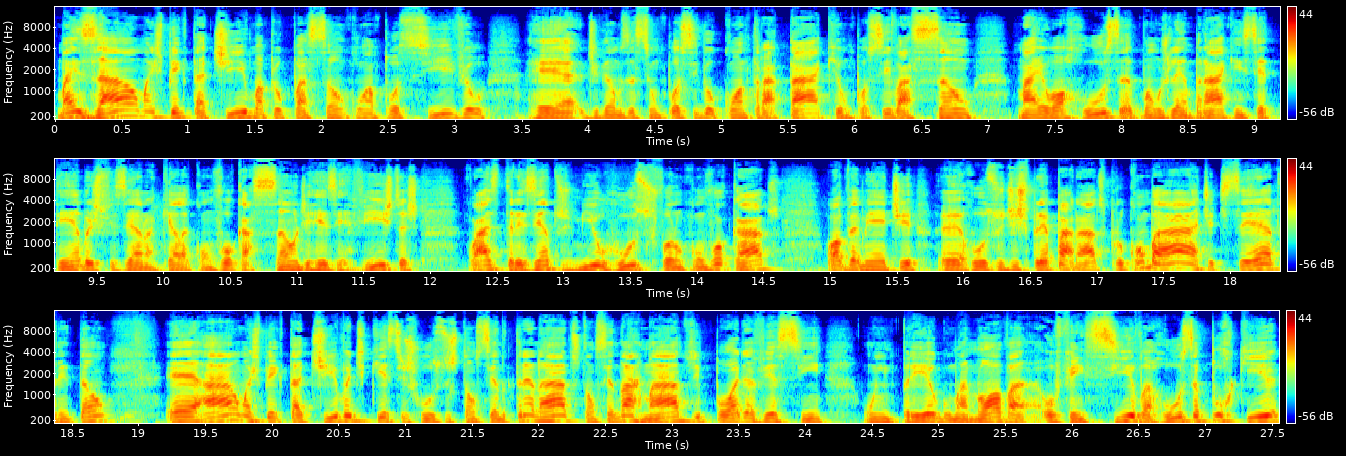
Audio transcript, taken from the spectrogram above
mas há uma expectativa, uma preocupação com a possível, eh, digamos assim, um possível contra-ataque, uma possível ação maior russa. Vamos lembrar que em setembro eles fizeram aquela convocação de reservistas, quase 300 mil russos foram convocados, obviamente é, russos despreparados para o combate, etc. Então, é, há uma expectativa de que esses russos estão sendo treinados, estão sendo armados e pode haver sim um emprego, uma nova ofensiva russa, porque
